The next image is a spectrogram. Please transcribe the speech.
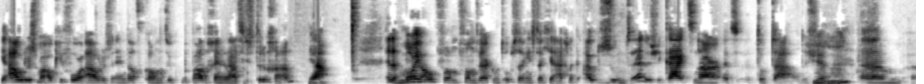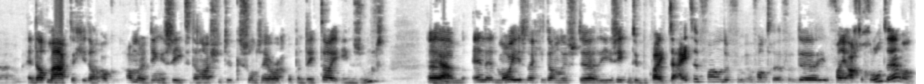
je ouders, maar ook je voorouders. En dat kan natuurlijk bepaalde generaties teruggaan. ja, En het mooie ook van, van het werken met opstelling is dat je eigenlijk uitzoomt. Hè? Dus je kijkt naar het, het totaal. Dus je, Mhm. Ehm, ehm, en dat maakt dat je dan ook andere dingen ziet dan als je natuurlijk soms heel erg op een detail inzoomt. Ehm. En het mooie is dat je dan dus de, je ziet natuurlijk de kwaliteiten van, de, van, de, van je achtergrond, hè, want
